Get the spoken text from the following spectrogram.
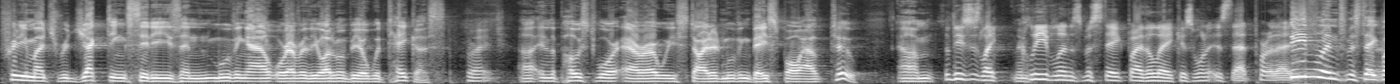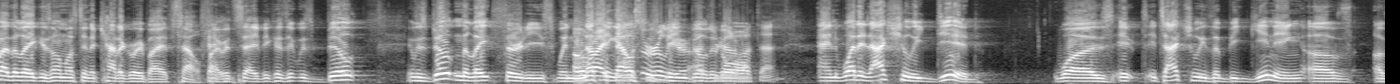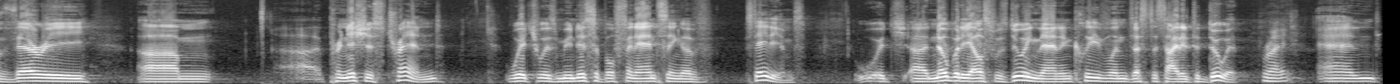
pretty much rejecting cities and moving out wherever the automobile would take us. right. Uh, in the post-war era, we started moving baseball out too. Um, So this is like Cleveland's mistake by the lake. Is one? Is that part of that? Cleveland's mistake by the lake is almost in a category by itself, I would say, because it was built. It was built in the late 30s when Oh, nothing that else was earlier. being built I at all. about that. And what it actually did was it, it's actually the beginning of a very um, uh, pernicious trend, which was municipal financing of stadiums, which uh, nobody else was doing then, and Cleveland just decided to do it Right. and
